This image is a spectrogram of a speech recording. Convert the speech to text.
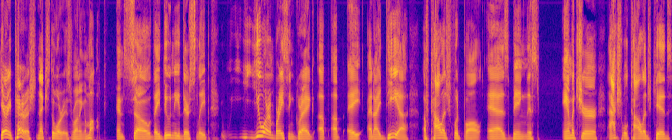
Gary Parrish next door is running amok. And so they do need their sleep. You are embracing, Gregg, up up a an idea of college football as being this amateur, actual college kids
